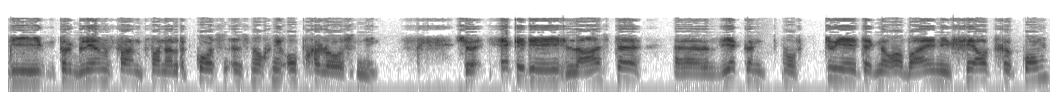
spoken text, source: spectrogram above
die probleem van van hulle kos is nog nie opgelos nie. So ek het die laaste uh, week of twee het ek nogal baie in die veld gekom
